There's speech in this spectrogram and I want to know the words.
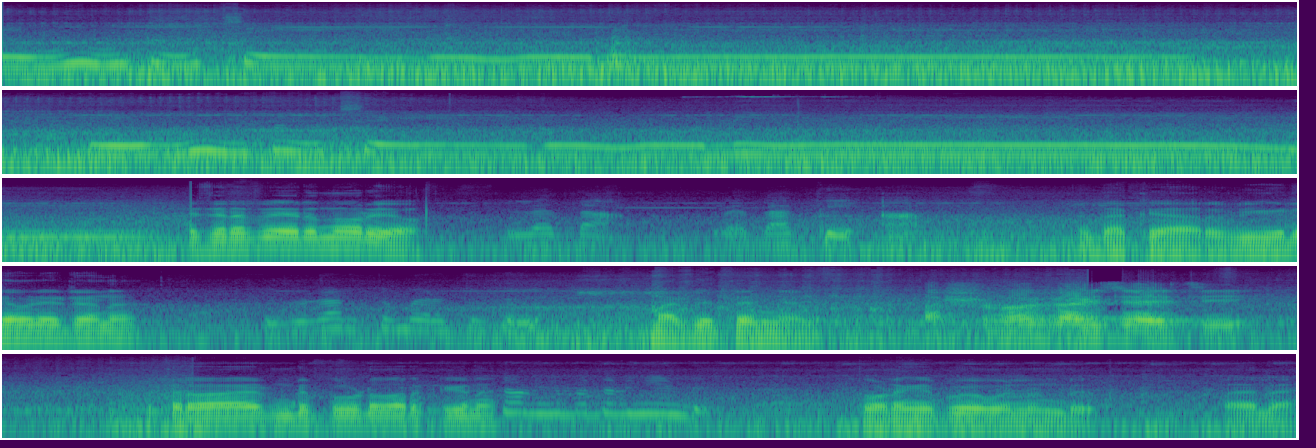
എന്തു ചെയ്തു? എന്തു ചെയ്തു ചേച്ചിയുടെ പേരെന്ന് പറയോ? ലതാ ആറ് വീട് എവിടെയായിട്ടാണ്? മരത്തിൽ മരത്തിൽ തന്നെയാണ്. ഭക്ഷണമൊക്കെ കഴിച്ച ചേച്ചി എത്ര ആളുണ്ട് ഇപ്പോൾ ഇവിടെ വർക്ക് ചെയ്യണേ? തുടങ്ങിയപ്പോൾ പോലുണ്ട് അതല്ലേ?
